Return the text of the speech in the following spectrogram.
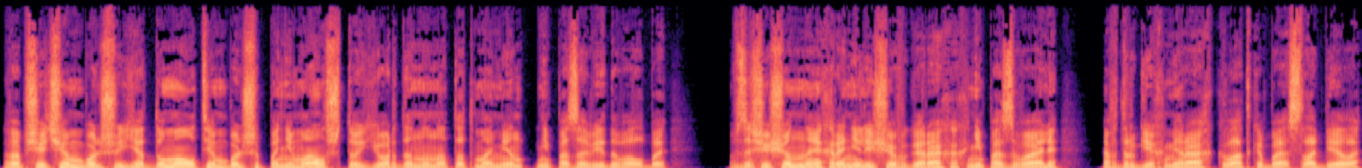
Вообще, чем больше я думал, тем больше понимал, что Йордану на тот момент не позавидовал бы. В защищенное хранилище в горах их не позвали, а в других мирах кладка бы ослабела,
